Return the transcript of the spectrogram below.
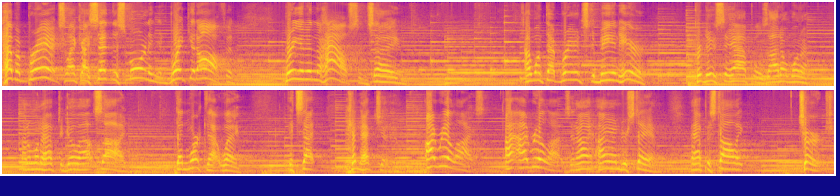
have a branch, like I said this morning, and break it off and bring it in the house and say, I want that branch to be in here, produce the apples. I don't want to. I don't want to have to go outside. Doesn't work that way. It's that connection. I realize, I, I realize, and I, I understand. Apostolic Church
